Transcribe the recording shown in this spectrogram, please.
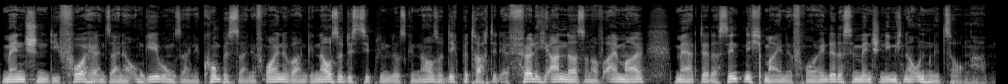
Menschen, die vorher in seiner Umgebung, seine Kumpels, seine Freunde waren, genauso disziplinlos, genauso dick, betrachtet er völlig anders und auf einmal merkt er, das sind nicht meine Freunde, das sind Menschen, die mich nach unten gezogen haben.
